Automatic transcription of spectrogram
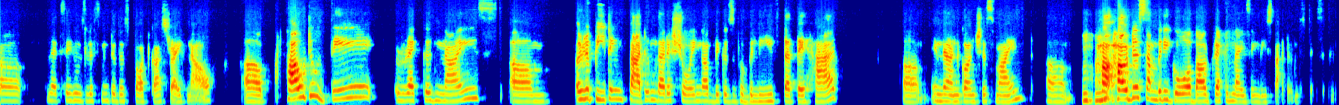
uh, let's say who's listening to this podcast right now uh, how do they recognize um, a repeating pattern that is showing up because of a belief that they had um, in their unconscious mind um, mm-hmm. how, how does somebody go about recognizing these patterns basically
